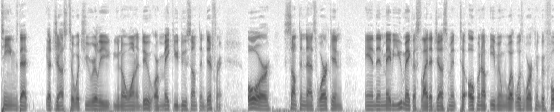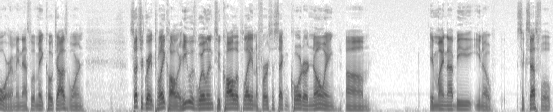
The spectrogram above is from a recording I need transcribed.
teams that adjust to what you really you know want to do or make you do something different or something that's working and then maybe you make a slight adjustment to open up even what was working before. I mean, that's what made Coach Osborne such a great play caller. He was willing to call a play in the first and second quarter, knowing um, it might not be, you know, successful,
